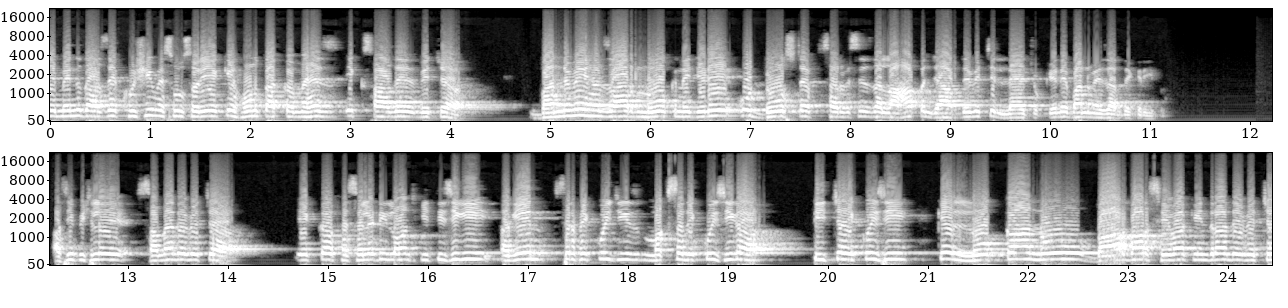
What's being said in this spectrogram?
ਤੇ ਮੈਨੂੰ ਦੱਸਦੇ ਖੁਸ਼ੀ ਮਹਿਸੂਸ ਹੋ ਰਹੀ ਹੈ ਕਿ ਹੁਣ ਤੱਕ ਮਹਿਜ਼ 1 ਸਾਲ ਦੇ ਵਿੱਚ 92000 ਲੋਕ ਨੇ ਜਿਹੜੇ ਉਹ ਡੋਰ ਸਟੈਪ ਸਰਵਿਸਿਜ਼ ਦਾ ਲਾਹਾ ਪੰਜਾਬ ਦੇ ਵਿੱਚ ਲੈ ਚੁੱਕੇ ਨੇ 92000 ਦੇ ਕਰੀਬ। ਅਸੀਂ ਪਿਛਲੇ ਸਮੇਂ ਦੇ ਵਿੱਚ ਇੱਕ ਫੈਸਿਲਿਟੀ ਲਾਂਚ ਕੀਤੀ ਸੀਗੀ। ਅਗੇਨ ਸਿਰਫ ਇੱਕੋ ਹੀ ਚੀਜ਼, ਮਕਸਦ ਇੱਕੋ ਹੀ ਸੀਗਾ ਟੀਚਾ ਇੱਕੋ ਹੀ ਸੀ ਕਿ ਲੋਕਾਂ ਨੂੰ ਬਾਰ-ਬਾਰ ਸੇਵਾ ਕੇਂਦਰਾਂ ਦੇ ਵਿੱਚ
